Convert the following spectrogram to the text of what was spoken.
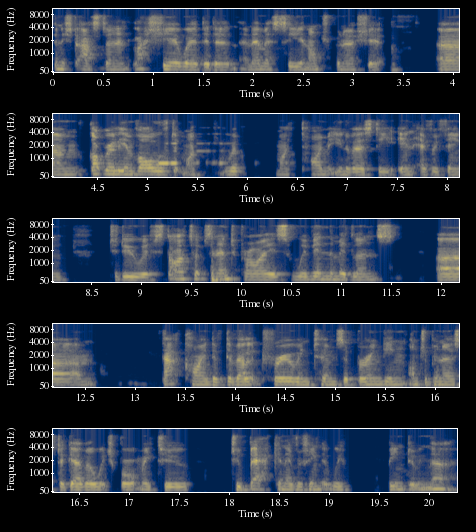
finished at Aston last year, where I did an, an MSc in entrepreneurship. Um, got really involved at my with my time at university in everything to do with startups and enterprise within the Midlands. Um, that kind of developed through in terms of bringing entrepreneurs together, which brought me to to Beck and everything that we've been doing there.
